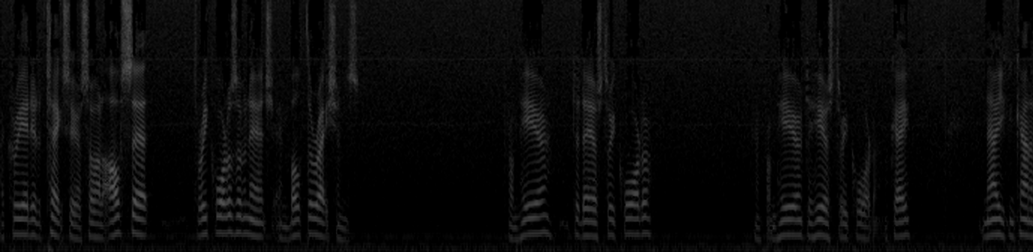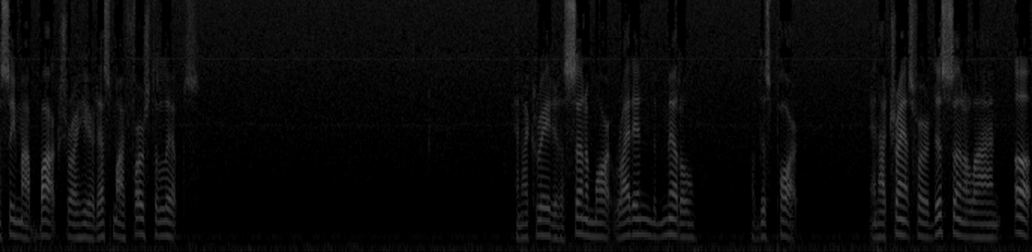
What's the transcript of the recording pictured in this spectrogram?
I created a text here so I'll offset three quarters of an inch in both directions. From here to there is three quarter and from here to here is three quarter okay? Now you can kind of see my box right here. That's my first ellipse. And I created a center mark right in the middle of this part. And I transferred this center line up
